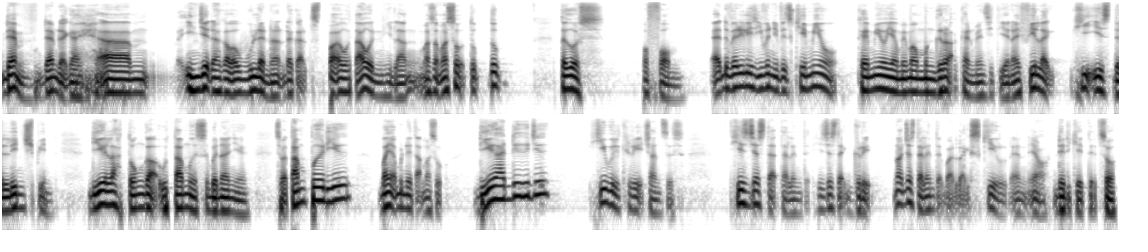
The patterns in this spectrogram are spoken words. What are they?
Damn Damn that guy. Um, injured dah beberapa bulan dah dekat separuh tahun hilang. Masuk-masuk tup-tup terus perform. At the very least even if it's cameo cameo yang memang menggerakkan Man City and I feel like he is the linchpin. Dialah tonggak utama sebenarnya. Sebab tanpa dia banyak benda tak masuk. Dia ada je he will create chances he's just that talented. He's just that great. Not just talented but like skilled and you know dedicated. So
